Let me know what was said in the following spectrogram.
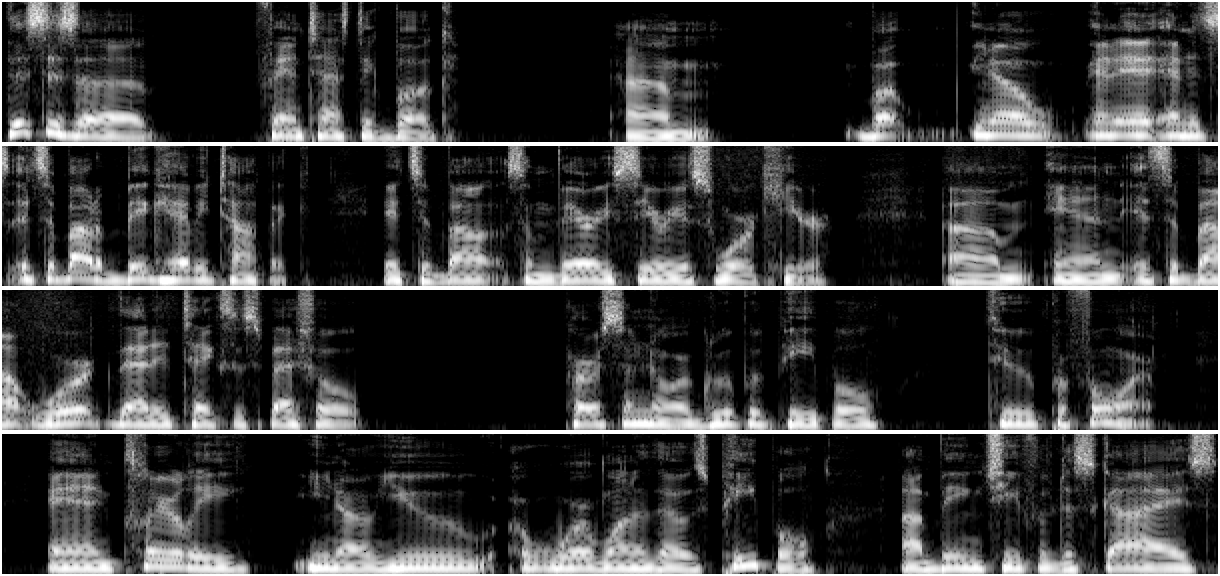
this is a fantastic book, um, but you know, and and it's it's about a big, heavy topic. It's about some very serious work here, um, and it's about work that it takes a special person or a group of people to perform. And clearly, you know, you were one of those people, uh, being chief of disguise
